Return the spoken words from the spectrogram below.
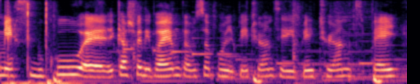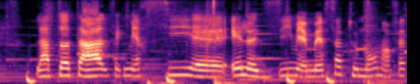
Merci beaucoup. Euh, quand je fais des poèmes comme ça pour mes Patreons, c'est les Patreons qui payent la totale. Fait que merci Elodie, mais merci à tout le monde en fait.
